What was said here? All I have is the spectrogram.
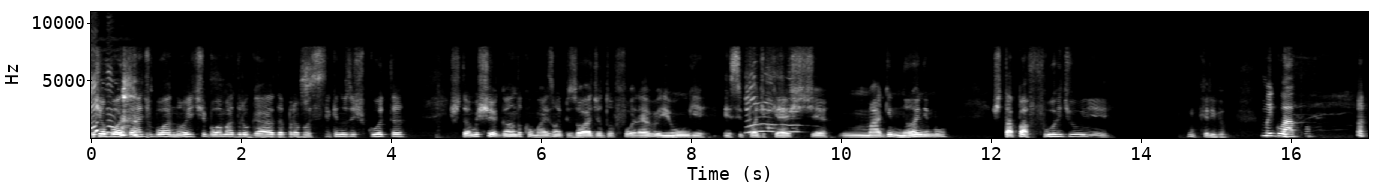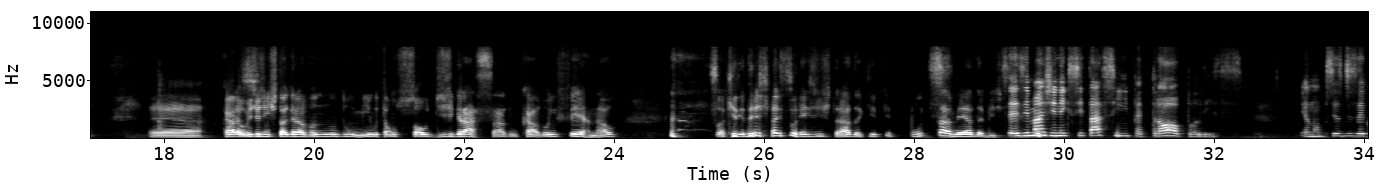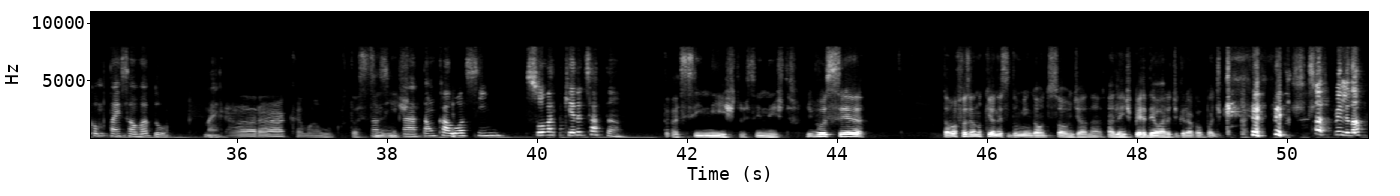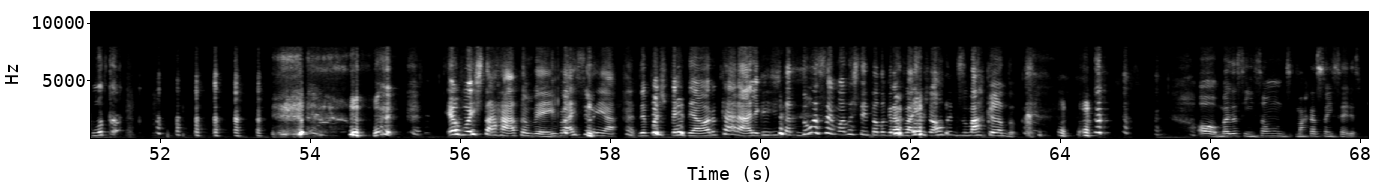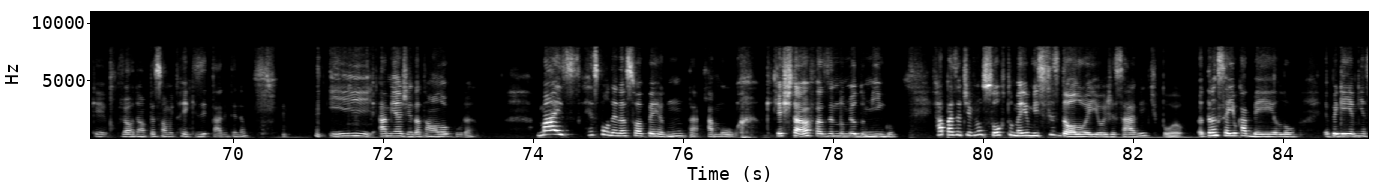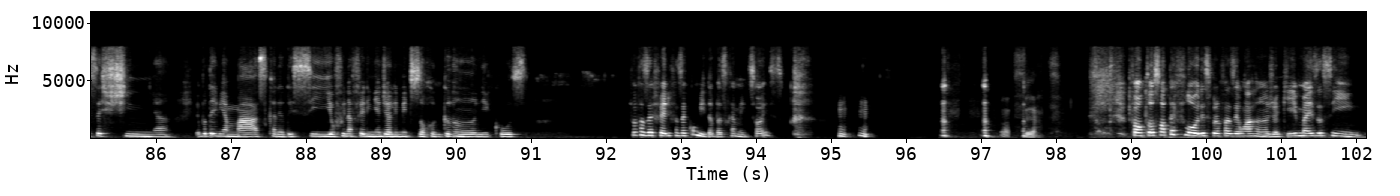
dia, boa tarde, boa noite, boa madrugada para você que nos escuta. Estamos chegando com mais um episódio do Forever Young, esse podcast magnânimo, estapafúrdio e incrível. Muito guapo. É, cara, hoje a gente está gravando no domingo, tá um sol desgraçado, um calor infernal. Só queria deixar isso registrado aqui, porque puta merda, bicho. Vocês imaginem que se tá assim em Petrópolis, eu não preciso dizer como tá em Salvador, né? Caraca, maluco, tá Então, assim, sinistro. tá, tá um calor assim, sovaqueira de Satã. Tá sinistro, sinistro. E você tava fazendo o que nesse domingão de sol em Janeiro? Além de perder a hora de gravar o podcast. Filho da puta. Eu vou estarrar também, vai se lear. Depois de perder a hora, o caralho, que a gente tá duas semanas tentando gravar e o Jordan desmarcando. Ó, mas assim, são desmarcações sérias, porque o Jordan é uma pessoa muito requisitada, entendeu? E a minha agenda tá uma loucura. Mas, respondendo a sua pergunta, amor, que, eu estava fazendo no meu domingo? Rapaz, eu tive um surto meio Mrs. Dalloway hoje, sabe? Tipo, eu, eu trancei o cabelo, eu peguei a minha cestinha, eu botei minha máscara, eu desci, eu fui na feirinha de alimentos orgânicos. Fui fazer feira e fazer comida, basicamente, só isso. Tá certo. Faltou só ter flores para fazer um arranjo aqui, mas assim,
